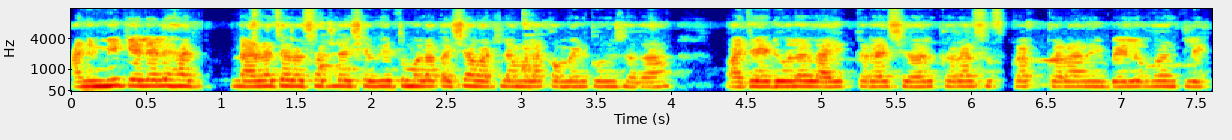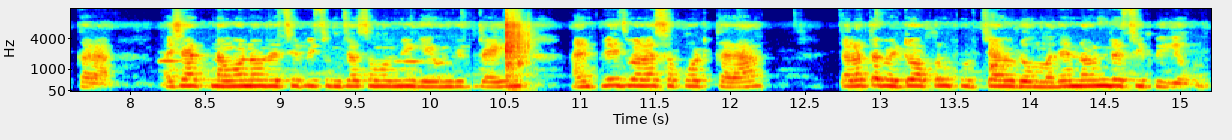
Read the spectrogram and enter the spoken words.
आणि मी केलेल्या ह्या नारळाच्या रसातल्या शेवया तुम्हाला कशा वाटल्या मला कमेंट करून सांगा. माझ्या व्हिडिओला लाईक करा शेअर करा सबस्क्राईब करा आणि बेल बटन क्लिक करा. अशात नवनव रेसिपी तुमच्यासमोर मी घेऊन देत राहीन. आणि प्लीज मला सपोर्ट करा. चला तर भेटू आपण पुढच्या व्हिडिओमध्ये नवीन रेसिपी घेऊन.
